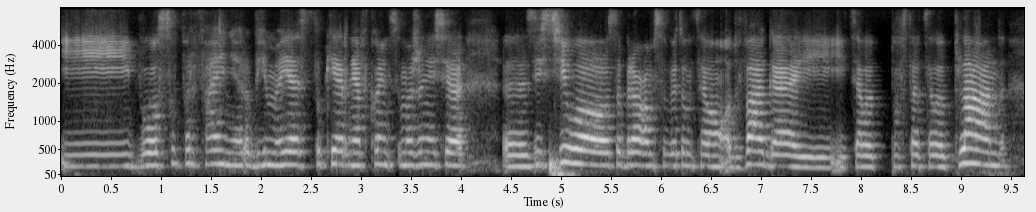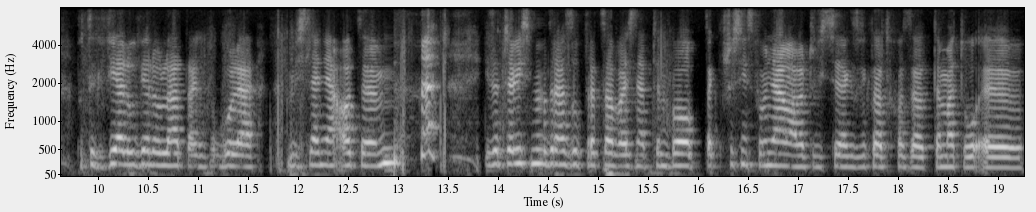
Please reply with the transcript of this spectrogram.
i było super fajnie, robimy, jest cukiernia, w końcu marzenie się ziściło, zebrałam sobie tą całą odwagę i, i cały, powstał cały plan po tych wielu, wielu latach w ogóle myślenia o tym i zaczęliśmy od razu pracować nad tym, bo tak wcześniej wspomniałam, ale oczywiście jak zwykle odchodzę od tematu. Yy,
